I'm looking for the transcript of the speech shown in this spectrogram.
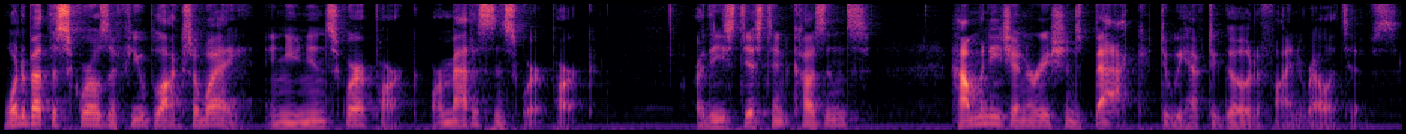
What about the squirrels a few blocks away in Union Square Park or Madison Square Park? Are these distant cousins? How many generations back do we have to go to find relatives?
